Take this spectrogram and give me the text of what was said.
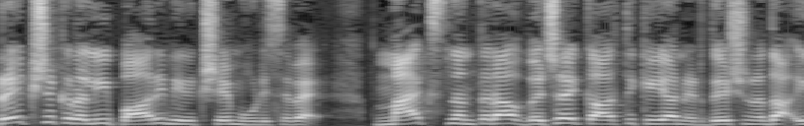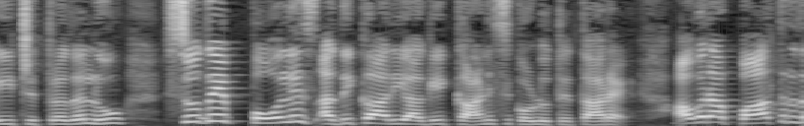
ಪ್ರೇಕ್ಷಕರಲ್ಲಿ ಭಾರಿ ನಿರೀಕ್ಷೆ ಮೂಡಿಸಿವೆ. ಮ್ಯಾಕ್ಸ್ ನಂತರ ವಿಜಯ್ ಕಾರ್ತಿಕೇಯ ನಿರ್ದೇಶನದ ಈ ಚಿತ್ರದಲ್ಲೂ ಸುದೀಪ್ ಪೊಲೀಸ್ ಅಧಿಕಾರಿಯಾಗಿ ಕಾಣಿಸಿಕೊಳ್ಳುತ್ತಿದ್ದಾರೆ. ಅವರ ಪಾತ್ರದ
